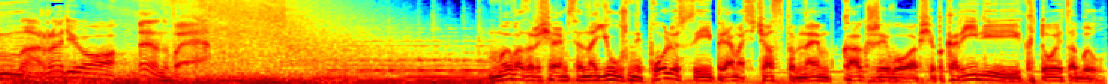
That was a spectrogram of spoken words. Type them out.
на радио НВ. Мы возвращаемся на Южный полюс и прямо сейчас вспоминаем, как же его вообще покорили и кто это был.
